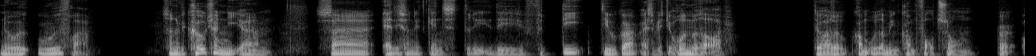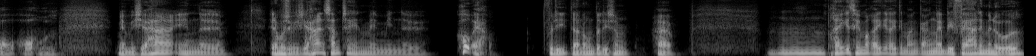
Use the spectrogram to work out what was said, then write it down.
noget udefra. Så når vi coacher nier, så er det sådan et genstridigt, fordi de jo gør, altså hvis de overhovedet møder op, det er også at komme ud af min komfortzone øh, overhovedet. Men hvis jeg har en, øh, eller måske hvis jeg har en samtale med min øh, HR, fordi der er nogen, der ligesom har mm, prikket til mig rigtig, rigtig mange gange, men jeg bliver færdig med noget,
